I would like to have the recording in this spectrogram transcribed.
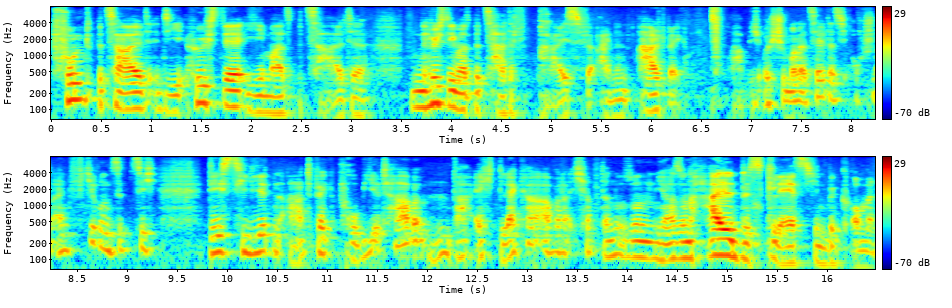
Pfund bezahlt, die höchste jemals bezahlte, der höchste jemals bezahlte Preis für einen Artback habe ich euch schon mal erzählt, dass ich auch schon einen 74 destillierten Artback probiert habe. Hm, war echt lecker, aber ich habe da nur so ein, ja, so ein halbes Gläschen bekommen.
